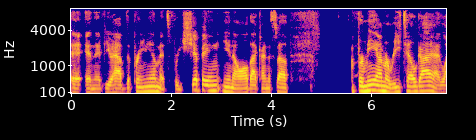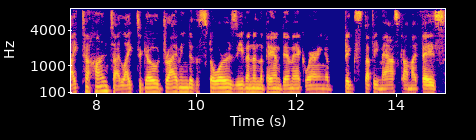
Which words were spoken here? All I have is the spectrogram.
and if you have the premium, it's free shipping, you know, all that kind of stuff. For me, I'm a retail guy. I like to hunt. I like to go driving to the stores, even in the pandemic, wearing a big stuffy mask on my face.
